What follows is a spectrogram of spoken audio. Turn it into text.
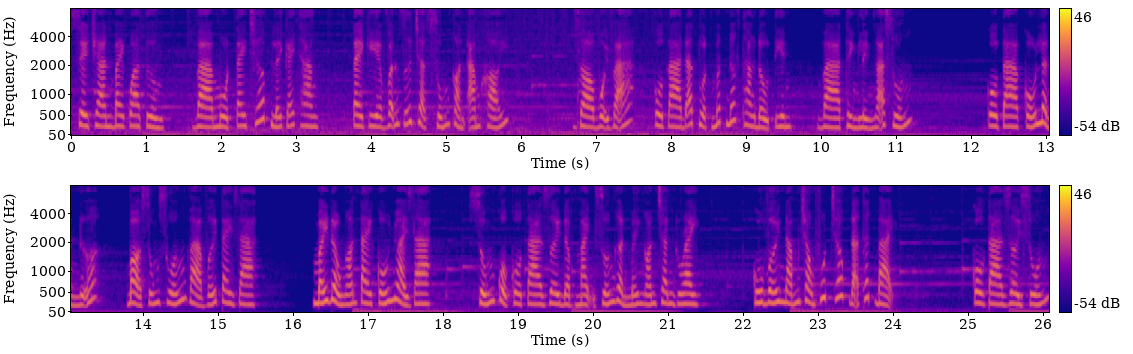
Sechan bay qua tường và một tay chớp lấy cái thang, tay kia vẫn giữ chặt súng còn ám khói. Do vội vã, cô ta đã tuột mất nấc thang đầu tiên và thình lình ngã xuống. Cô ta cố lần nữa, bỏ súng xuống và với tay ra. Mấy đầu ngón tay cố nhòi ra, súng của cô ta rơi đập mạnh xuống gần mấy ngón chân Gray. Cú với nắm trong phút chốc đã thất bại. Cô ta rơi xuống.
